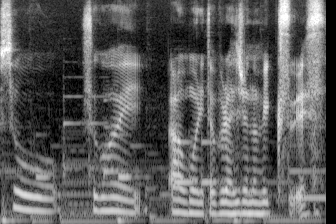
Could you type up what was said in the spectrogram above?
そう。すごい青森とブラジルのミックスです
